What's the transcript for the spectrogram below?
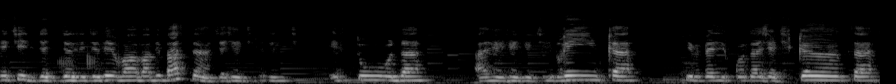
A gente desenvolve bastante, a gente, a gente estuda, a gente, a gente brinca, de vez em quando a gente canta,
